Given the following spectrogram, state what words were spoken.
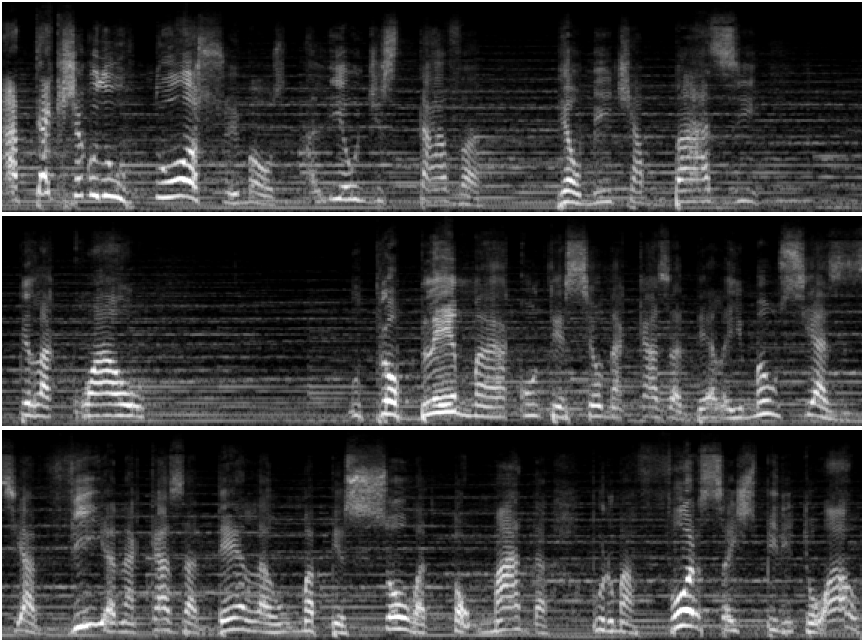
Até que chegou no, no osso, irmãos, ali onde estava realmente a base pela qual o problema aconteceu na casa dela, irmão. Se, se, havia na casa dela uma pessoa tomada por uma força espiritual,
